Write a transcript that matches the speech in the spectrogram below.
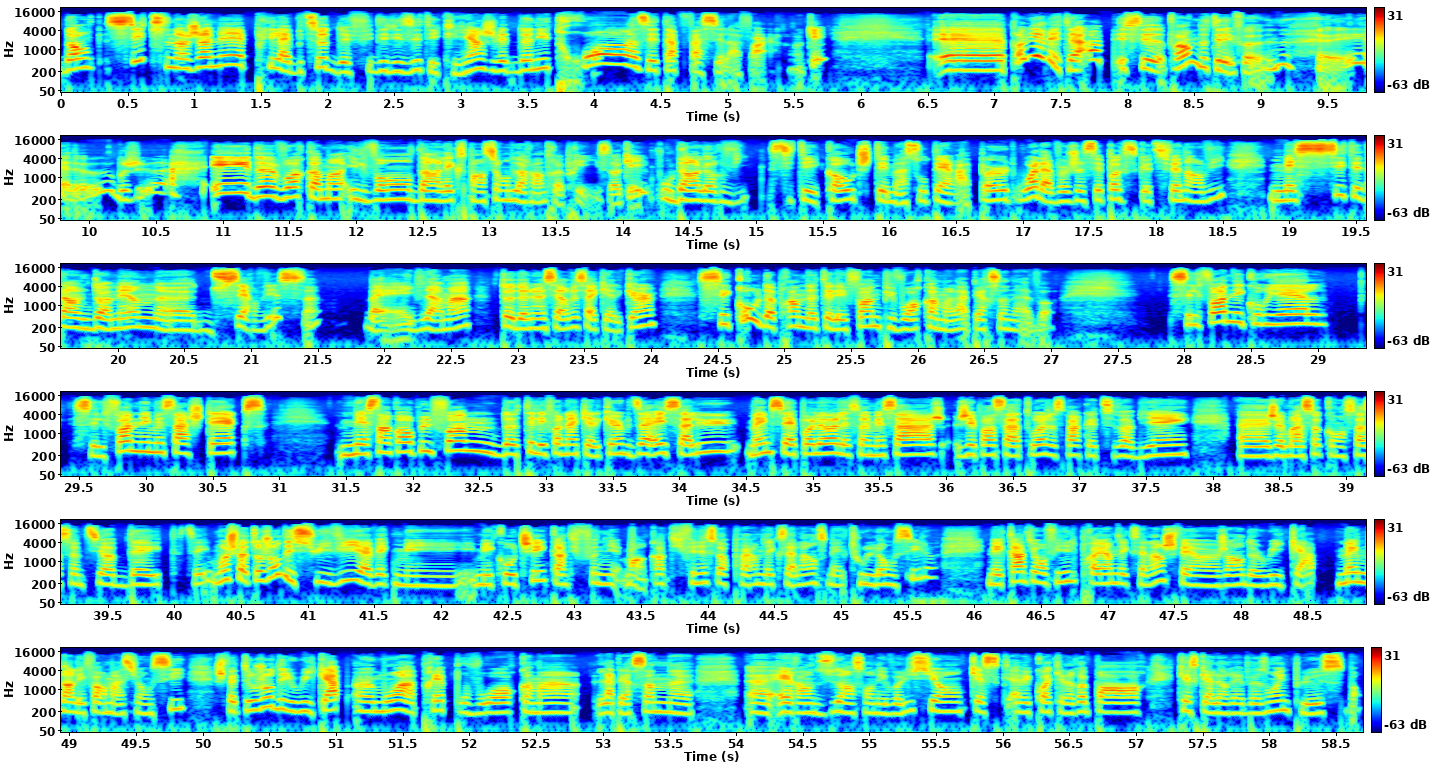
Donc, si tu n'as jamais pris l'habitude de fidéliser tes clients, je vais te donner trois étapes faciles à faire. OK? Euh, première étape, c'est de prendre le téléphone, hey, bonjour, et de voir comment ils vont dans l'expansion de leur entreprise, OK? Ou dans leur vie. Si tu es coach, tu es massothérapeute, whatever, je ne sais pas ce que tu fais dans la vie, mais si tu es dans le domaine euh, du service, hein, bien évidemment, tu as donné un service à quelqu'un, c'est cool de prendre le téléphone puis voir comment la personne elle va. C'est le fun les courriels, c'est le fun les messages textes, mais c'est encore plus le fun de téléphoner à quelqu'un et de dire Hey, salut, même si elle n'est pas là, laisse un message. J'ai pensé à toi, j'espère que tu vas bien. Euh, j'aimerais ça qu'on se fasse un petit update. Moi, je fais toujours des suivis avec mes, mes coachés quand ils, finissent, quand ils finissent leur programme d'excellence, mais tout le long aussi. Là. Mais quand ils ont fini le programme d'excellence, je fais un genre de recap, même dans les formations aussi. Je fais toujours des recaps un mois après pour voir comment la personne euh, est rendue dans son évolution, avec quoi qu'elle repart, qu'est-ce qu'elle aurait besoin de plus. Bon.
